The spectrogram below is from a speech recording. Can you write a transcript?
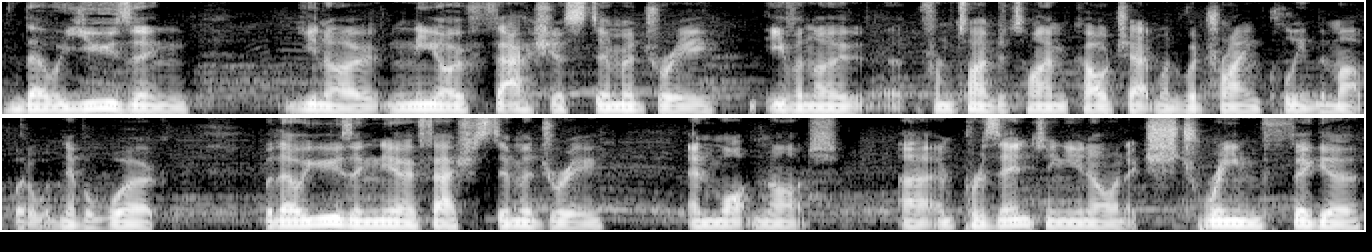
they were using, you know, neo fascist imagery, even though uh, from time to time Kyle Chapman would try and clean them up, but it would never work. But they were using neo fascist imagery and whatnot, uh, and presenting, you know, an extreme figure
